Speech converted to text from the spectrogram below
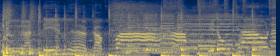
เหมือนดินกับฟ้าพี่หนุ่มชานะ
